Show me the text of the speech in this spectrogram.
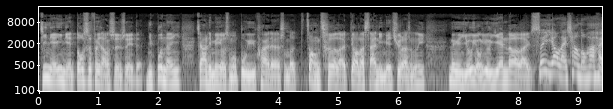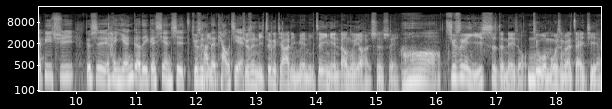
今年一年都是非常顺遂的，你不能家里面有什么不愉快的，什么撞车了、掉到山里面去了，什么东西那个游泳又淹到了。所以要来唱的话，还必须就是很严格的一个限制，就是他的条件，就是你这个家里面，你这一年当中要很顺遂哦，就是个仪式的那种。就我们为什么要斋戒？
